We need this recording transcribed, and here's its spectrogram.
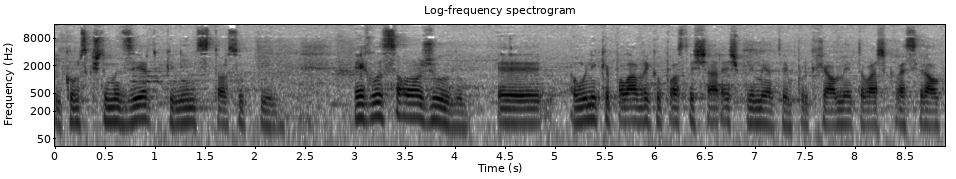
E como se costuma dizer, de pequenino se torce o pepino. Em relação ao judo, eh, a única palavra que eu posso deixar é experimentem, porque realmente eu acho que vai ser algo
